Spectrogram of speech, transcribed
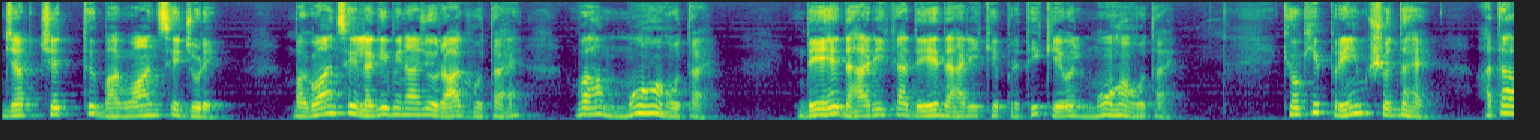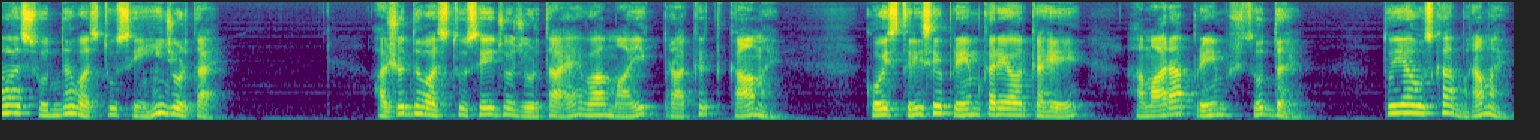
जब चित्त भगवान से जुड़े। भगवान से लगे बिना जो राग होता है, वह मोह होता है। देहधारी का देहधारी के प्रति केवल मोह होता है, क्योंकि प्रेम शुद्ध है। अतः वह शुद्ध वस्तु से ही जुड़ता है। अशुद्ध वस्तु से जो जुड़ता है, वह माइक प्राकृत काम है। कोई स्त्री से प्रेम करे और कहे, हमारा प्रेम शुद्ध है तो यह उसका भ्रम है।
